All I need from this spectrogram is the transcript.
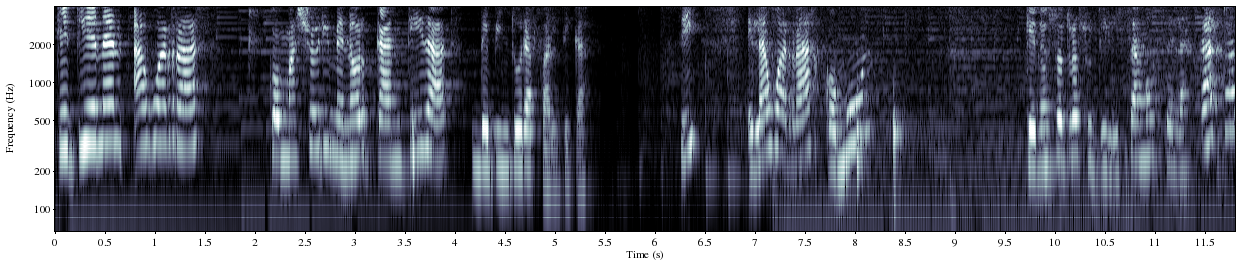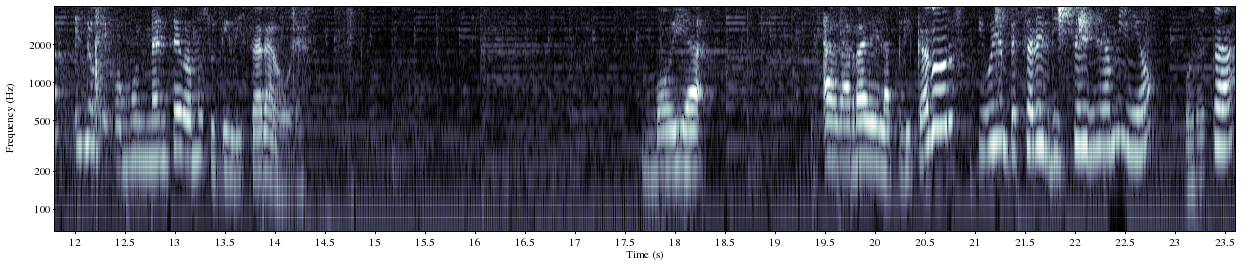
que tienen aguarrás con mayor y menor cantidad de pintura fáltica. ¿Sí? El aguarrás común que nosotros utilizamos en las casas es lo que comúnmente vamos a utilizar ahora. Voy a agarrar el aplicador y voy a empezar el diseño mío por acá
